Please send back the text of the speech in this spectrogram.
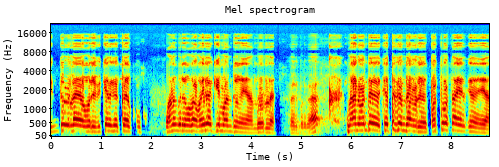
இந்துல ஒரு விக்கிரகத்தை வணங்குறவங்களா வைராக்கியமா இருந்தவங்க அந்த ஊர்ல. சரி பிரதர். நான் வந்து செத்துட்டு இருந்த ஒரு பத்து வருஷம் ஆயிருக்கேன் ஐயா.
